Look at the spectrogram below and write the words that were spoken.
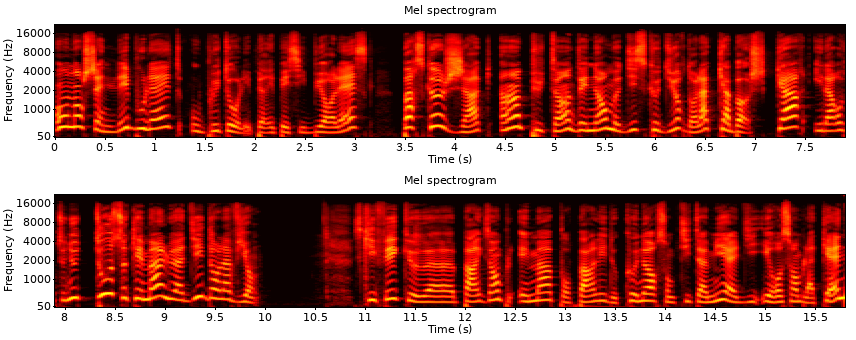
on enchaîne les boulettes, ou plutôt les péripéties burlesques, parce que Jacques a un putain d'énorme disque dur dans la caboche, car il a retenu tout ce qu'Emma lui a dit dans l'avion. Ce qui fait que, euh, par exemple, Emma, pour parler de Connor, son petit ami, elle dit il ressemble à Ken.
